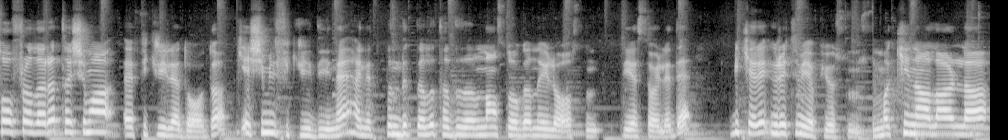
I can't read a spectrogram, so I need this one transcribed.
sofralara taşıma e, fikriyle doğdu. Eşimin fikriydi yine. Hani fındık dalı tadı dalından sloganıyla olsun diye söyledi. Bir kere üretim yapıyorsunuz. Makinalarla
